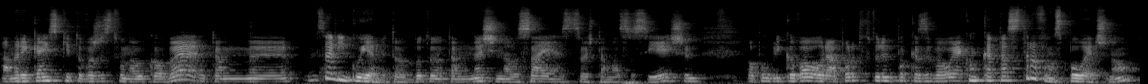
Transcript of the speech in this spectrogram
amerykańskie Towarzystwo Naukowe, tam y, zalinkujemy to, bo to tam National Science, coś tam Association, opublikowało raport, w którym pokazywało, jaką katastrofą społeczną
